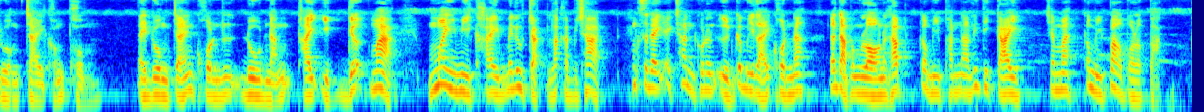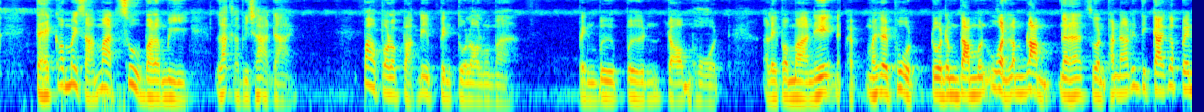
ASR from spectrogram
ดวงใจของผม ในดวงใจของคนดูหนังไทยอีกเยอะมาก ไม่มีใครไม่รู้จักลักษณ์พิชาตินักแสดงแอคชั่นคนอื่นๆก็มีหลายคนนะระดับรองๆนะครับ ก็มีพันนาลิติไกใช่ไหมก็มีเป้าปรปัก แต่ก็ไม่สามารถสู้บารมีลักษณ์พิชาติได้ เป้าปรปักนี่เป็นตัวรองลงมา เป็นมือปืนจอมโหดอะไรประมาณนี้แบบไม่เคยพูดตัวดำๆมันอ้วนล่ำๆนะฮะส่วนพันนาริติกายก็เป็น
